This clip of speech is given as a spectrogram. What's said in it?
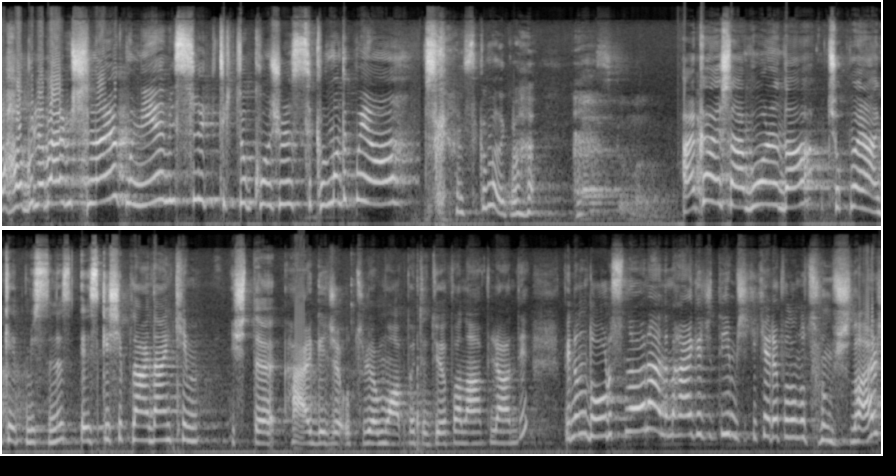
Daha global bir şeyler yok mu? Niye biz sürekli TikTok konuşuyoruz? Sıkılmadık mı ya? Sıkılmadık mı? Ben sıkılmadım. Arkadaşlar bu arada çok merak etmişsiniz. Eski şiplerden kim işte her gece oturuyor muhabbet ediyor falan filan diye. Ben onun doğrusunu öğrendim. Her gece değilmiş. iki kere falan oturmuşlar.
